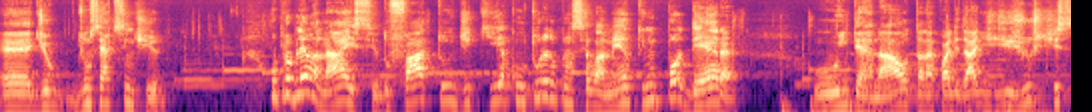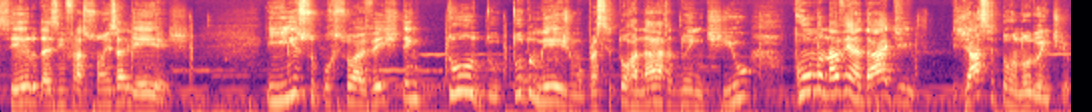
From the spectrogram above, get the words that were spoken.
é, de, de um certo sentido. O problema nasce do fato de que a cultura do cancelamento empodera o internauta na qualidade de justiceiro das infrações alheias. E isso, por sua vez, tem tudo, tudo mesmo, para se tornar doentio, como na verdade já se tornou doentio.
